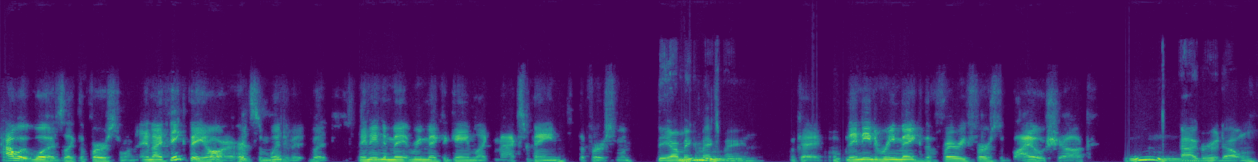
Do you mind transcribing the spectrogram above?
how it was, like the first one, and I think they are. I heard some wind of it, but they need to make remake a game like Max Payne, the first one. They are making Max Ooh. Payne. Okay, Okay. they need to remake the very first Bioshock. Ooh, I agree with that one.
